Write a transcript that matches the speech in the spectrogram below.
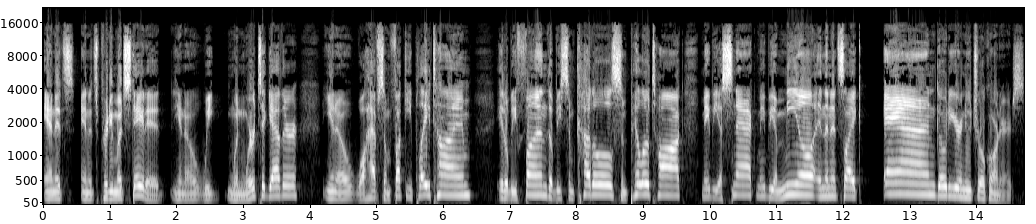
and it's and it's pretty much stated you know we when we're together you know we'll have some fucky playtime it'll be fun there'll be some cuddles some pillow talk maybe a snack maybe a meal and then it's like and go to your neutral corners.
